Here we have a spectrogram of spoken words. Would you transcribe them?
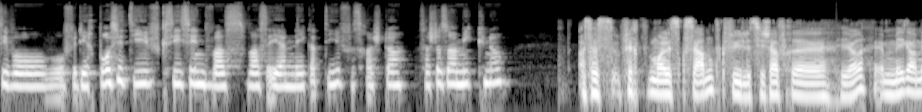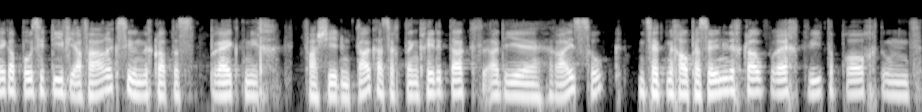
die wo, wo für dich positiv sind, was, was eher negativ? Was, kannst du da, was hast du so mitgenommen? Also es, vielleicht mal das Gesamtgefühl, es ist einfach äh, ja, eine mega, mega positive Erfahrung gewesen und ich glaube, das prägt mich fast jeden Tag. Also ich denke jeden Tag an die Reise zurück und es hat mich auch persönlich, glaube ich, recht weitergebracht und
